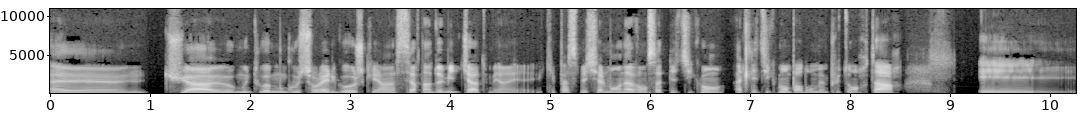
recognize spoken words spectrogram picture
Euh, tu as euh, Muntu Amungu sur l'aile gauche qui est un, certes un 2004 mais euh, qui est pas spécialement en avance athlétiquement, athlétiquement pardon, même plutôt en retard. Et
